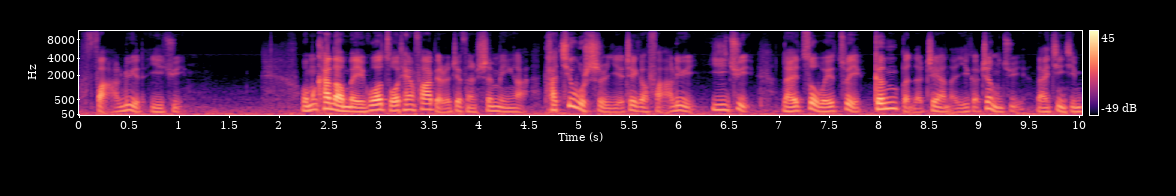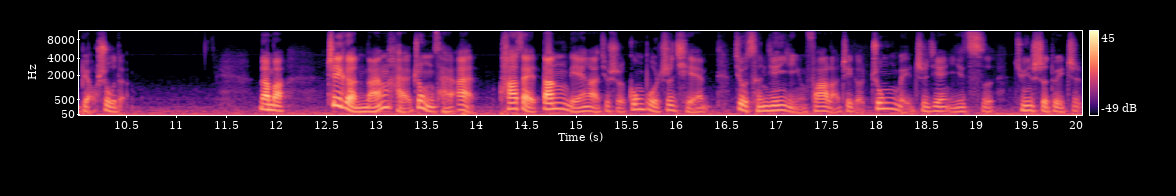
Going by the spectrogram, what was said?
法律的依据，我们看到美国昨天发表的这份声明啊，它就是以这个法律依据来作为最根本的这样的一个证据来进行表述的。那么，这个南海仲裁案，他在当年啊，就是公布之前，就曾经引发了这个中美之间一次军事对峙。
